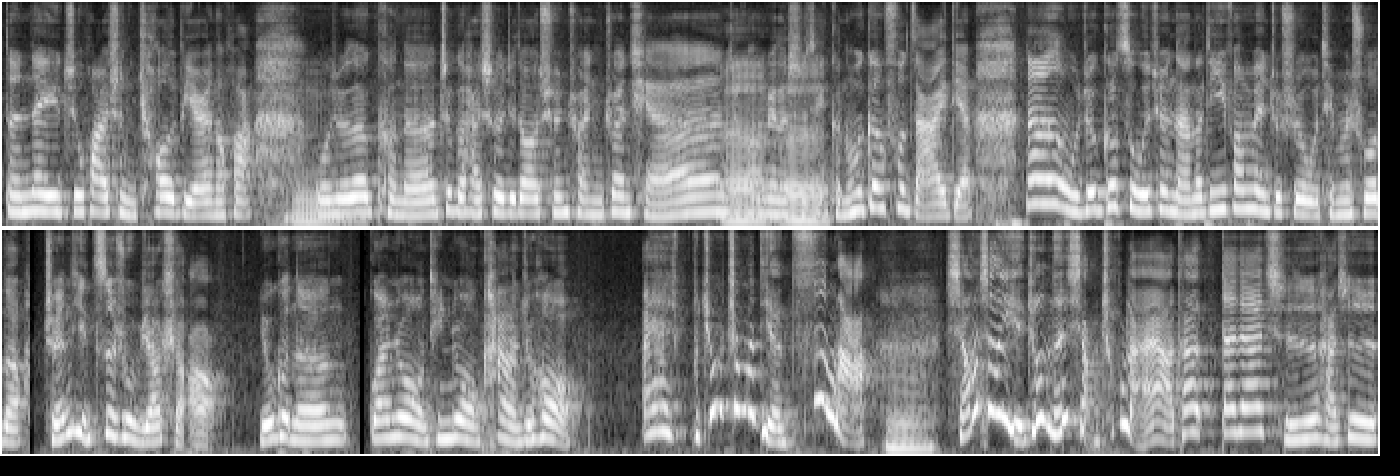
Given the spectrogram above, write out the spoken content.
的那一句话是你抄了别人的话，我觉得可能这个还涉及到宣传你赚钱这方面的事情，可能会更复杂一点。但我觉得歌词维权难的第一方面就是我前面说的，整体字数比较少，有可能观众听众看了之后，哎呀，不就这么点字嘛，嗯，想想也就能想出来啊。他大家其实还是。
